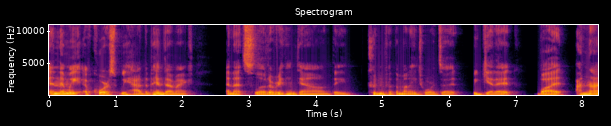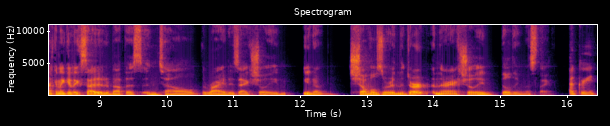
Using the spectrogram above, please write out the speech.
And then we, of course, we had the pandemic, and that slowed everything down. They couldn't put the money towards it. We get it, but I'm not going to get excited about this until the ride is actually, you know, shovels are in the dirt and they're actually building this thing. Agreed.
